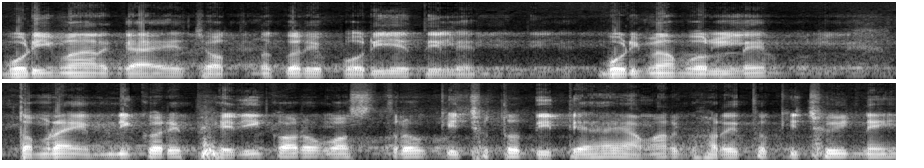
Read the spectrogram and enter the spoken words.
বুড়িমার গায়ে যত্ন করে পরিয়ে দিলেন। বুড়িমা বললেন, তোমরা এমনি করে ফেরি করো বস্ত্র, কিছু তো দিতে হয়, আমার ঘরে তো কিছুই নেই।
